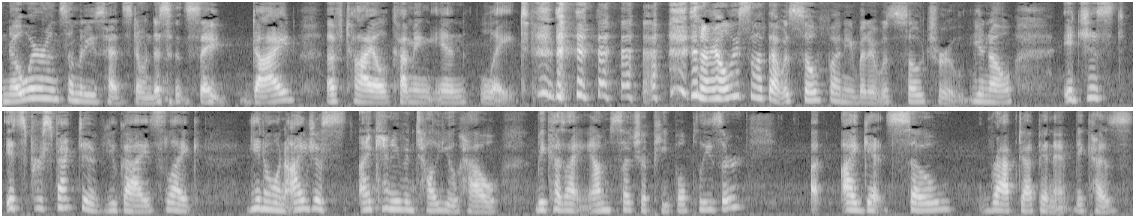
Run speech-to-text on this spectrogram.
Nowhere on somebody's headstone does it say died of tile coming in late. and I always thought that was so funny, but it was so true. You know, it just, it's perspective, you guys. Like, you know, and I just, I can't even tell you how, because I am such a people pleaser, I get so wrapped up in it because,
